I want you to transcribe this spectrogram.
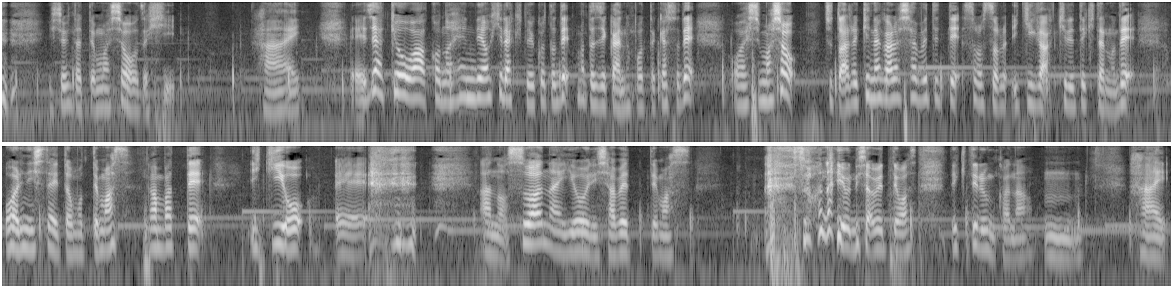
一緒に立てましょうぜひ。はい、えー、じゃあ今日はこの辺でお開きということでまた次回のポッドキャストでお会いしましょう。ちょっと歩きながら喋っててそろそろ息が切れてきたので終わりにしたいと思ってます。頑張って息を、えー あの吸わないように喋ってます。吸わないように喋ってます。できてるんかな？うん。はい。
